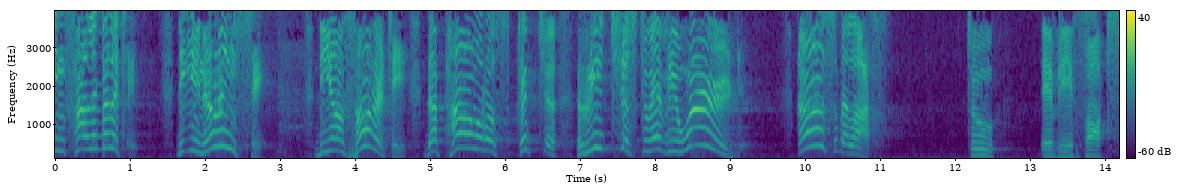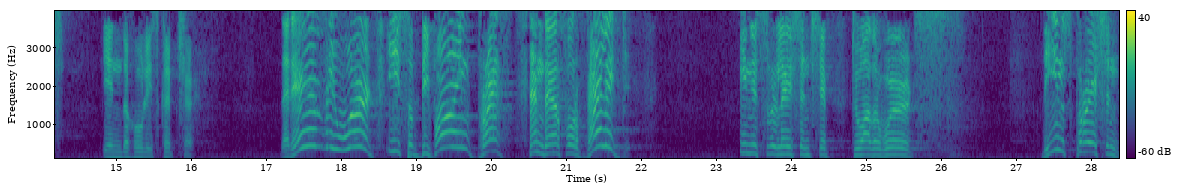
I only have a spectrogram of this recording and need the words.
infallibility, the inerrancy, the authority, the power of scripture reaches to every word as well as to every thought in the Holy Scripture. That every word is of divine breath and therefore valid in its relationship to other words. The inspiration,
